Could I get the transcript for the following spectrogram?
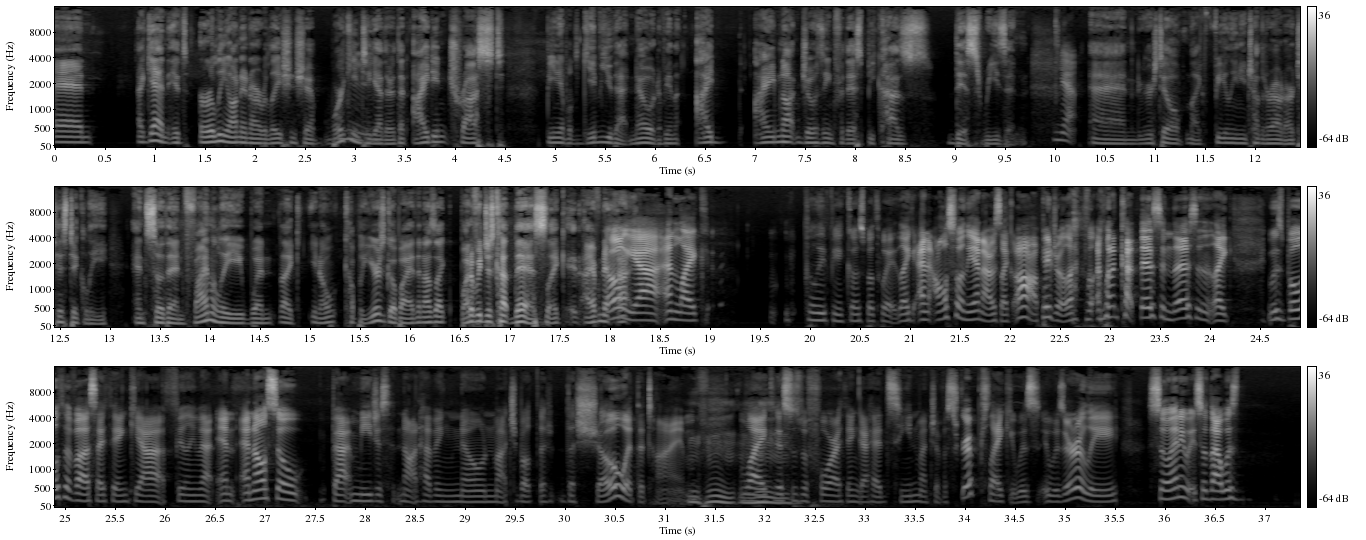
And again, it's early on in our relationship working Mhm. together that I didn't trust being able to give you that note of being like, I I'm not jonesing for this because this reason. Yeah. And we are still like feeling each other out artistically. And so then finally when like, you know, a couple years go by, then I was like, what if we just cut this? Like I have no Oh I- yeah, and like, believe me, it goes both ways. Like, and also in the end, I was like, oh, Pedro, I want to cut this and this, and like, it was both of us, I think, yeah, feeling that, and and also that me just not having known much about the the show at the time. Mhm, Like mhm. this was before I think I had seen much of a script. Like it was it was early. So anyway, so that was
